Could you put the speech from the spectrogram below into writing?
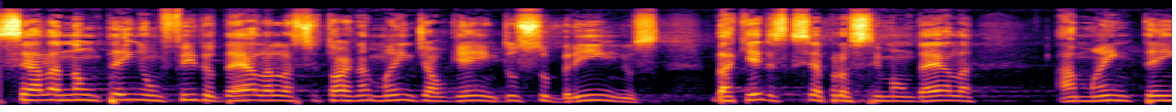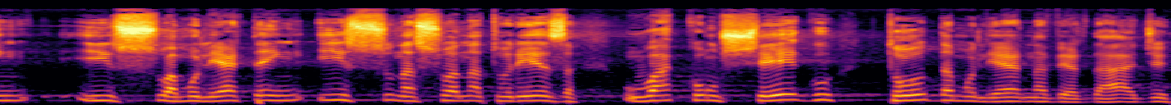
Se ela não tem um filho dela, ela se torna mãe de alguém, dos sobrinhos, daqueles que se aproximam dela. A mãe tem isso, a mulher tem isso na sua natureza, o aconchego. Toda mulher, na verdade,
